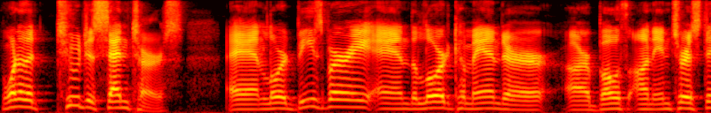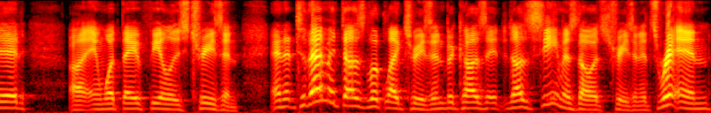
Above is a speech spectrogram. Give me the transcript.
one of the two dissenters, and Lord Beesbury and the Lord Commander are both uninterested uh, in what they feel is treason. And to them, it does look like treason because it does seem as though it's treason. It's written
